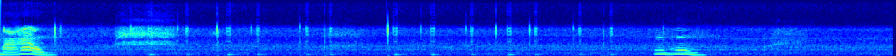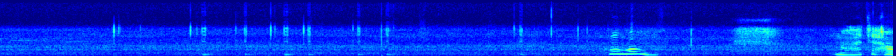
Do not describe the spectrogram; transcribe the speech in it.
หมาจ้ะม้าเห่าห้องห้องห้องห้องหมาจะเห่า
